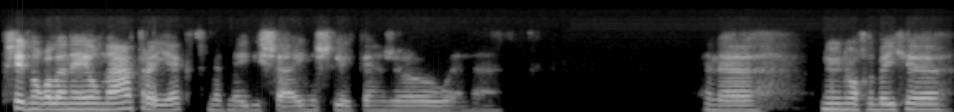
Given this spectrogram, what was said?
Ik zit nog wel in een heel natraject met medicijnen slikken en zo. En, en nu nog een beetje,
